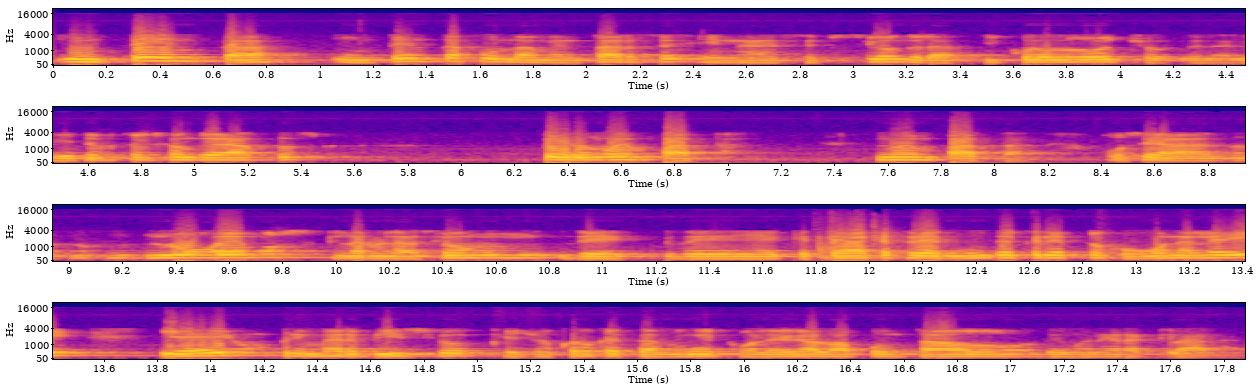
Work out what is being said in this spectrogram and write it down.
intenta, intenta fundamentarse en la excepción del artículo 8 de la Ley de Protección de Datos, pero no empata, no empata. O sea, no, vemos la relación de, que tenga que tener un decreto con una ley y hay un primer vicio que yo creo que también el colega lo ha apuntado de manera clara.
